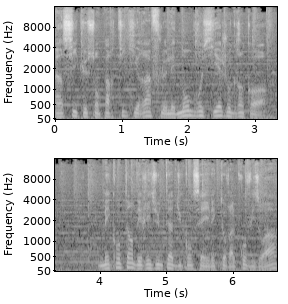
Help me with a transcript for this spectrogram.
ainsi que son parti qui rafle les nombreux sièges au Grand Corps. Mécontent des résultats du Conseil électoral provisoire,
